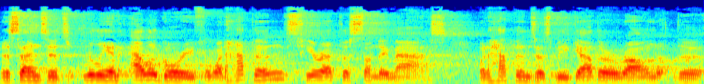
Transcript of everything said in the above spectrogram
In a sense, it's really an allegory for what happens here at the Sunday Mass, what happens as we gather around the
